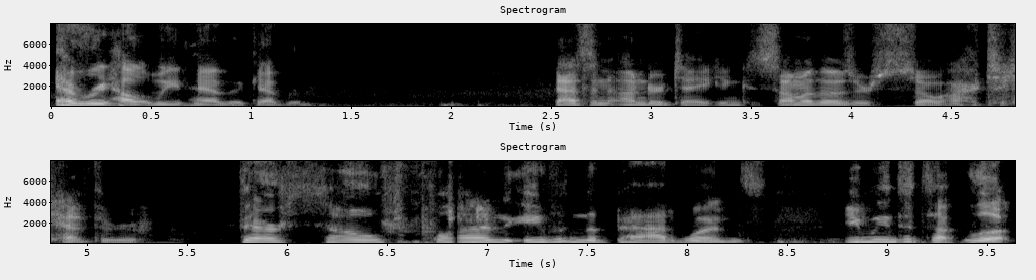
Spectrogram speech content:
every Halloween Havoc ever. That's an undertaking because some of those are so hard to get through. They're so fun, even the bad ones. You mean to talk look,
